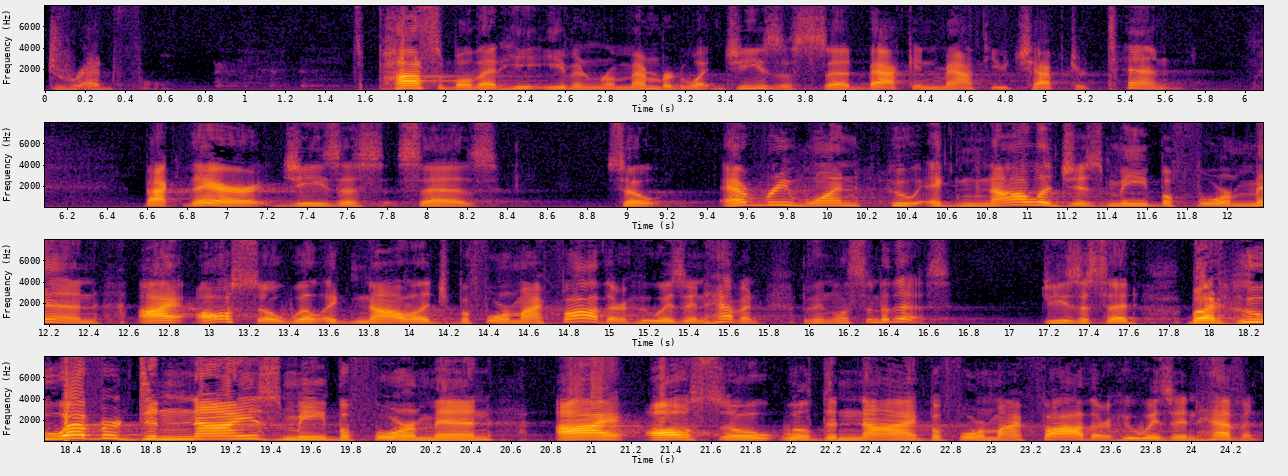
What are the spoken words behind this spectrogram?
dreadful. It's possible that he even remembered what Jesus said back in Matthew chapter 10. Back there, Jesus says, So everyone who acknowledges me before men, I also will acknowledge before my Father who is in heaven. But then listen to this. Jesus said, But whoever denies me before men, I also will deny before my Father who is in heaven.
